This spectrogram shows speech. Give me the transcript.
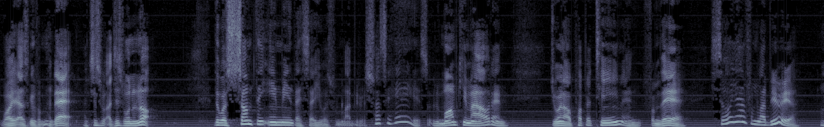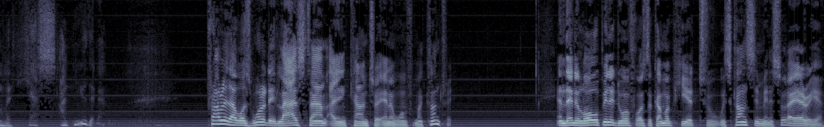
Why are you asking for my dad? I just I just want to know there was something in me that said he was from Liberia. So I said, hey. So the mom came out and joined our puppet team. And from there, she said, oh, yeah, I'm from Liberia. I'm like, yes, I knew that. Probably that was one of the last time I encountered anyone from my country. And then the Lord opened the door for us to come up here to Wisconsin, Minnesota area.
